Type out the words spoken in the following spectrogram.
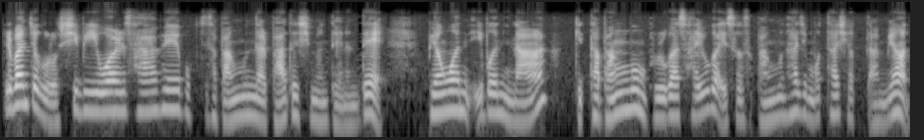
일반적으로 12월 사회복지사 방문날 받으시면 되는데 병원 입원이나 기타 방문 불가 사유가 있어서 방문하지 못하셨다면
